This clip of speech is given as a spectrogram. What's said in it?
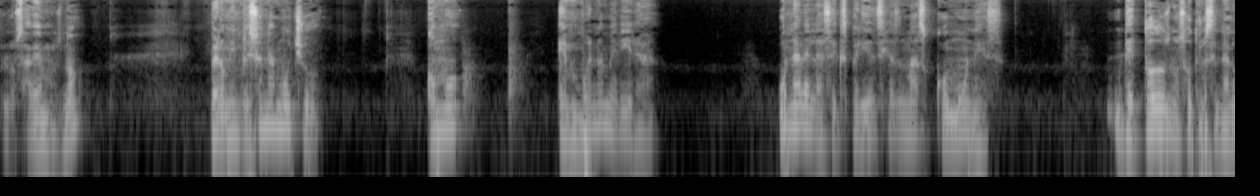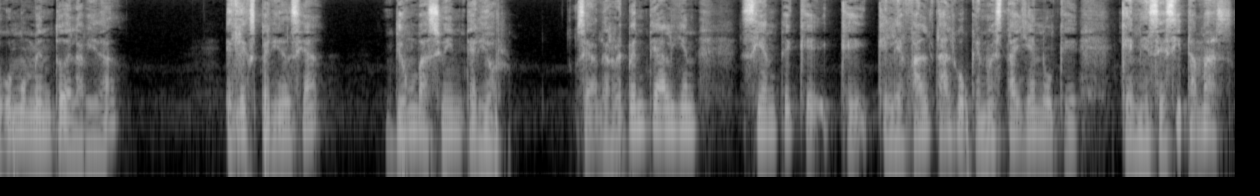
lo sabemos, ¿no? Pero me impresiona mucho cómo, en buena medida, una de las experiencias más comunes de todos nosotros en algún momento de la vida es la experiencia de un vacío interior. O sea, de repente alguien siente que, que, le falta algo, que no está lleno, que, que necesita más.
